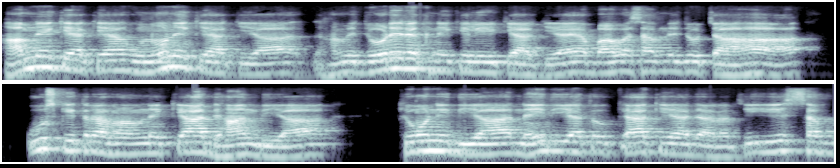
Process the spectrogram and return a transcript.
हमने क्या किया, उन्होंने क्या किया, हमें जोड़े रखने के लिए क्या किया, या बाबा साहब ने जो चाहा, उसकी तरफ़ हमने क्या ध्यान दिया, क्यों नहीं दिया नहीं दिया तो क्या किया जाना चाहिए, ये सब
